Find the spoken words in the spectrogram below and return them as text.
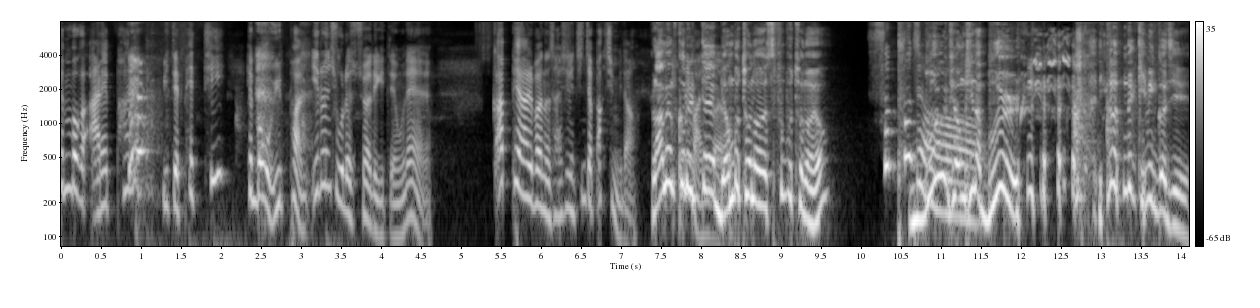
햄버거 아래판 밑에 패티 햄버거 위판 이런 식으로 해서 줘야 되기 때문에 카페 알바는 사실은 진짜 빡칩니다. 라면 끓일 때 가요. 면부터 넣어요? 스프부터 넣어요? 스프죠. 물 병신아 물 이런 느낌인 거지.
